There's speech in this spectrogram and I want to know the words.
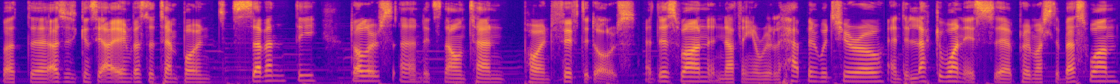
but uh, as you can see, I invested $10.70 and it's now 10 $10.50. And this one, nothing really happened with sh1ro. And the lucky one is uh, pretty much the best one.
